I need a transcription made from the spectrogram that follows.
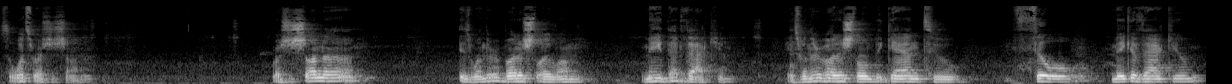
So what's Rosh Hashanah? Rosh Hashanah is when the Ribbono Shel Olam made that vacuum. It's when the Ribbono Shel Olam began to fill, make a vacuum,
